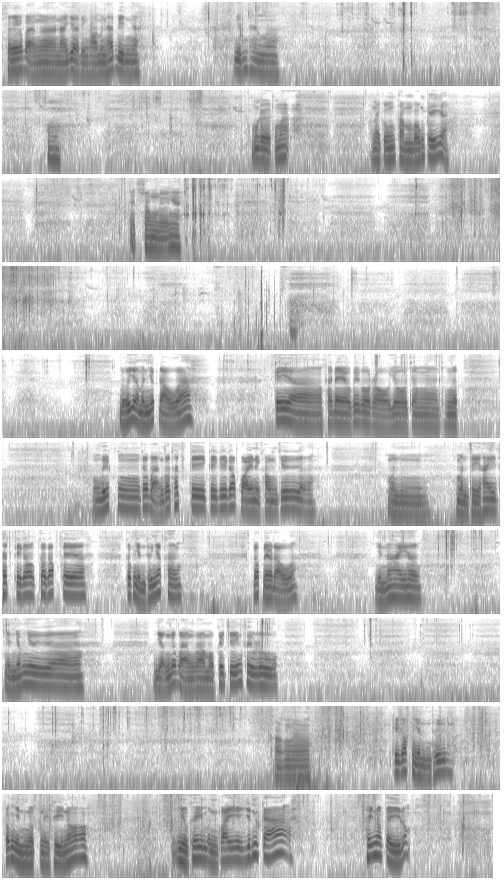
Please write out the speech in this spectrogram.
Sorry các bạn, à, nãy giờ điện thoại mình hết pin nha. Dính thêm à. Ừ. Cũng được không á. Con này cũng tầm 4 kg à. Hết xong nữa nha. Bữa giờ mình nhức đầu quá. Cái uh, phải đeo cái GoPro vô trong ờ, trong ngực. Không biết ừ, các bạn có thích cái cái cái góc quay này không? Chứ uh, mình mình thì hay thích cái góc có góc cái góc nhìn thứ nhất hơn. Góc đeo đầu á nhìn nó hay hơn. Nhìn giống như uh, dẫn các bạn vào một cái chuyến phiêu lưu. Còn ờ, cái góc nhìn thứ, góc nhìn ngực này thì nó, nhiều khi mình quay dính cá, thấy nó kỳ lắm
